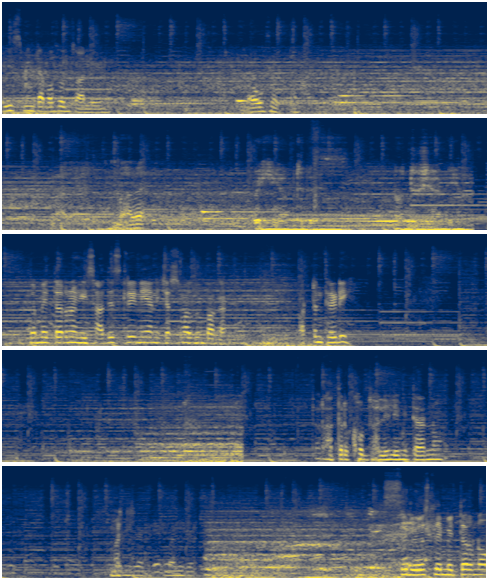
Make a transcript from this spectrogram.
वीस मिनिटापासून चालू आहे. पाहू शकता. तर मित्रांनो ही साधी स्क्रीन आहे आणि चष्मा अजून बघा. वाटतं थ्री डी रात्र खूप झालेली मित्रांनो. सिरियसली मित्रांनो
